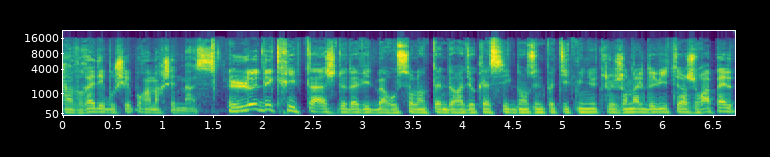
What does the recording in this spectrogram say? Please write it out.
un vrai débouché pour un marché de masse. Le décryptage de David Barou sur l'antenne de Radio Classique dans une petite minute, le journal de 8 heures. Je vous rappelle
